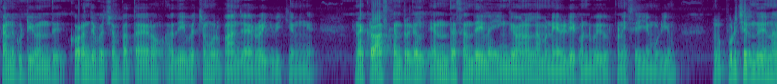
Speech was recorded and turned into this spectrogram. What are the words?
கண்ணுக்குட்டி வந்து குறைஞ்சபட்சம் பத்தாயிரம் அதிகபட்சம் ஒரு பாஞ்சாயிரம் ரூபாய்க்கு விற்குங்க ஏன்னா கிராஸ் கன்றுகள் எந்த சந்தையில் எங்கே வேணாலும் நம்ம நேரடியாக கொண்டு போய் விற்பனை செய்ய முடியும். உங்களுக்கு பிடிச்சிருந்ததுன்னா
